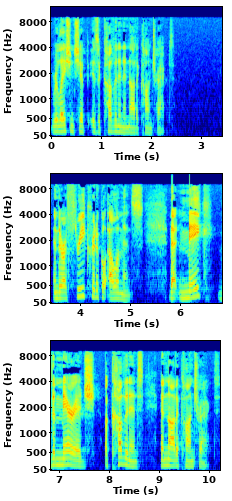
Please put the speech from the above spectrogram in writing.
relationship is a covenant and not a contract. And there are three critical elements that make the marriage a covenant and not a contract.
